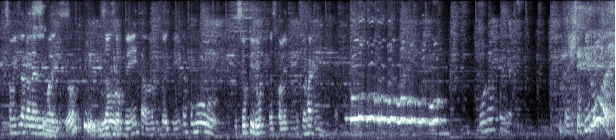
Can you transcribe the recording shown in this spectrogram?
principalmente da galera ali mais dos anos 90, anos 80, como o seu peru, da escolinha do professor Raimundo. Ou não É seu peru, ué.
